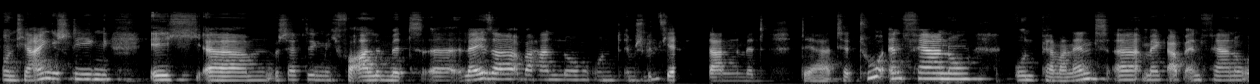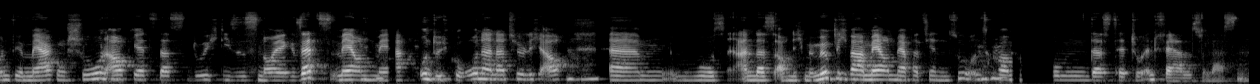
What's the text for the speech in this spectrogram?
und hier eingestiegen. Ich ähm, beschäftige mich vor allem mit äh, Laserbehandlung und im Speziellen dann mit der Tattoo-Entfernung und Permanent-Make-up-Entfernung. Äh, und wir merken schon auch jetzt, dass durch dieses neue Gesetz mehr und mehr und durch Corona natürlich auch, mhm. ähm, wo es anders auch nicht mehr möglich war, mehr und mehr Patienten zu uns mhm. kommen, um das Tattoo entfernen zu lassen.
